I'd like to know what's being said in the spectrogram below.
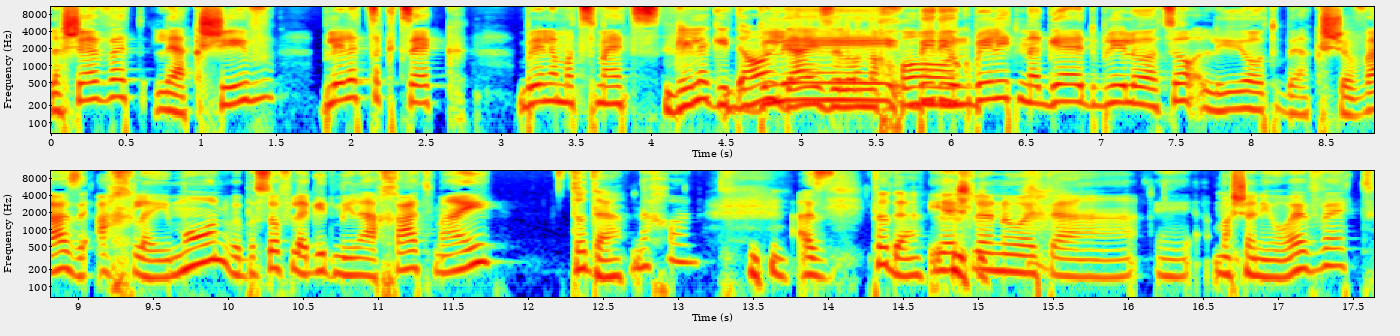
לשבת, להקשיב, בלי לצקצק. בלי למצמץ. בלי להגיד, אוי, די, זה לא נכון. בדיוק, בלי להתנגד, בלי לעצור, להיות בהקשבה, זה אחלה אימון, ובסוף להגיד מילה אחת, מה היא? תודה. נכון. אז תודה. יש לנו את ה, אה, מה שאני אוהבת,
